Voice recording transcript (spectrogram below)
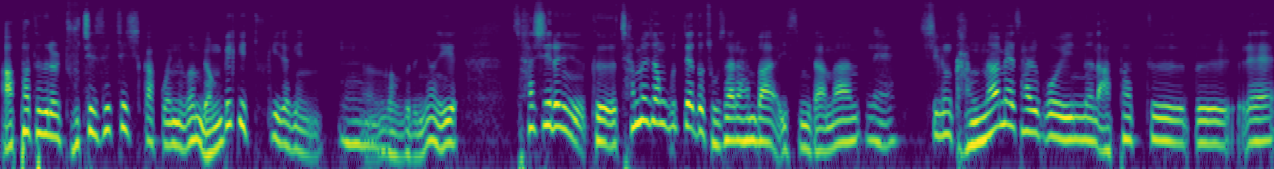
아파트들을 두 채, 세 채씩 갖고 있는 건 명백히 투기적인 음. 거거든요. 이게 사실은 그 참여정부 때도 조사를 한 바 있습니다만 네. 지금 강남에 살고 있는 아파트들의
